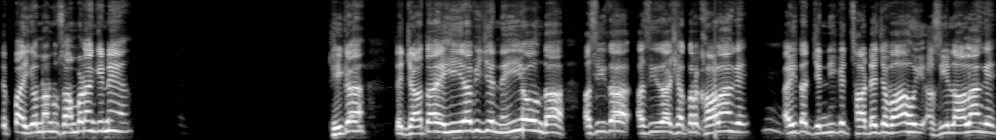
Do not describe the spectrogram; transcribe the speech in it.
ਤੇ ਭਾਈ ਉਹਨਾਂ ਨੂੰ ਸਾਂਭਣਾ ਕਿਨੇ ਆ? ਠੀਕ ਆ? ਤੇ ਜਾਂ ਤਾਂ ਇਹੀ ਆ ਵੀ ਜੇ ਨਹੀਂ ਉਹ ਹੁੰਦਾ, ਅਸੀਂ ਤਾਂ ਅਸੀਂ ਤਾਂ ਛਤਰ ਖਾ ਲਾਂਗੇ। ਅਸੀਂ ਤਾਂ ਜਿੰਨੀ ਕਿ ਸਾਡੇ ਚ ਵਾਹ ਹੋਈ, ਅਸੀਂ ਲਾ ਲਾਂਗੇ।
